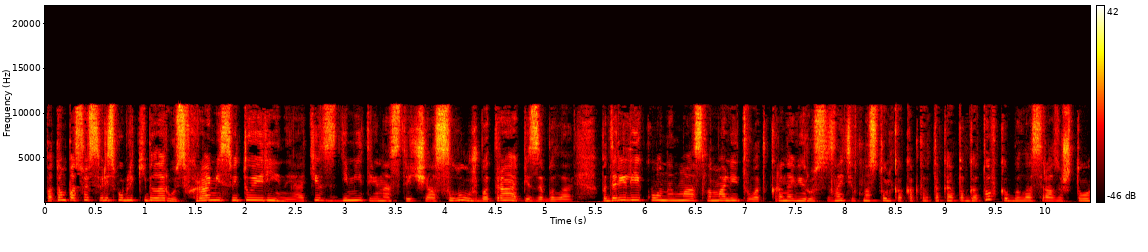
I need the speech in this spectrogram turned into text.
потом посольство Республики Беларусь в храме Святой Ирины, отец Дмитрий нас встречал, служба, трапеза была, подарили иконы, масло, молитву от коронавируса. Знаете, вот настолько как-то вот такая подготовка была сразу, что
